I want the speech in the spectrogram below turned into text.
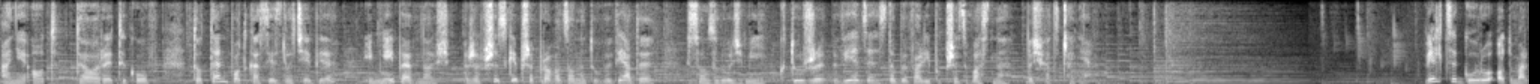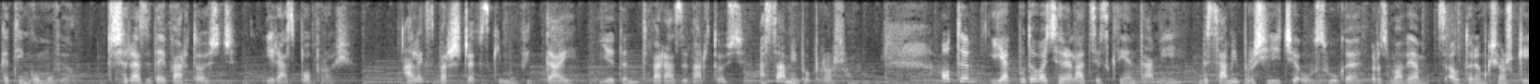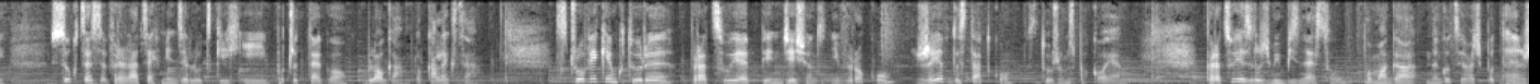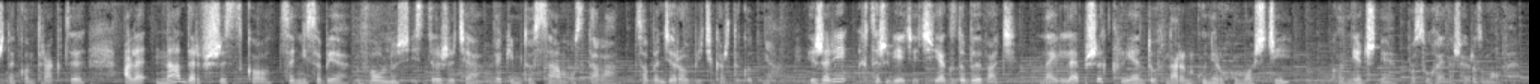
a nie od teoretyków, to ten podcast jest dla Ciebie i mniej pewność, że wszystkie przeprowadzone tu wywiady są z ludźmi, którzy wiedzę zdobywali poprzez własne doświadczenie. Wielcy guru od marketingu mówią: trzy razy daj wartość i raz poproś. Aleks Barszczewski mówi: daj jeden, dwa razy wartość, a sami poproszą. O tym, jak budować relacje z klientami, by sami prosili Cię o usługę, rozmawiam z autorem książki Sukces w relacjach międzyludzkich i poczytnego bloga, blog Alexa. Z człowiekiem, który pracuje 50 dni w roku, żyje w dostatku, z dużym spokojem. Pracuje z ludźmi biznesu, pomaga negocjować potężne kontrakty, ale nader wszystko ceni sobie wolność i styl życia, w jakim to sam ustala, co będzie robić każdego dnia. Jeżeli chcesz wiedzieć, jak zdobywać najlepszych klientów na rynku nieruchomości, koniecznie posłuchaj naszej rozmowy.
